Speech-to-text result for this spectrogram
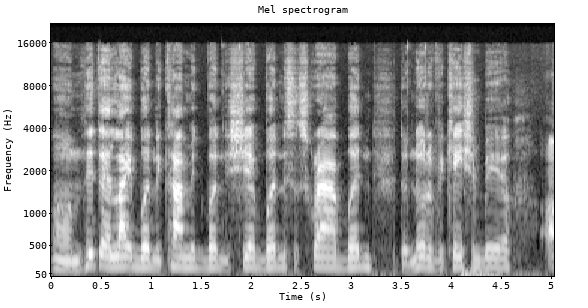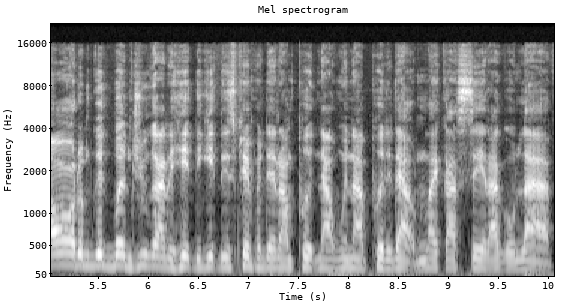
Um, hit that like button, the comment button, the share button, the subscribe button, the notification bell, all them good buttons you gotta hit to get this pimping that I'm putting out when I put it out. And like I said, I go live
